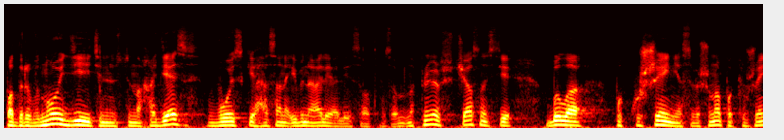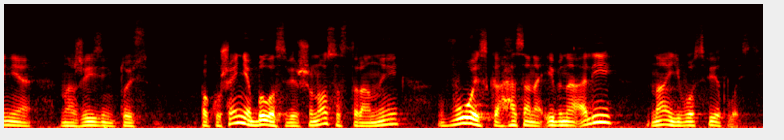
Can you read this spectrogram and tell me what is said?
подрывной деятельностью, находясь в войске Хасана ибн Али, алейхиссалату Например, в частности, было покушение, совершено покушение на жизнь, то есть покушение было совершено со стороны войска Хасана ибн Али на его светлость.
